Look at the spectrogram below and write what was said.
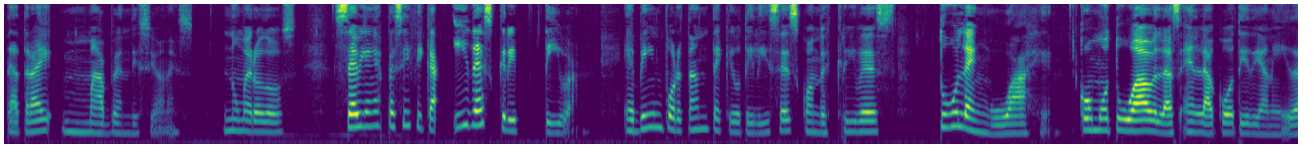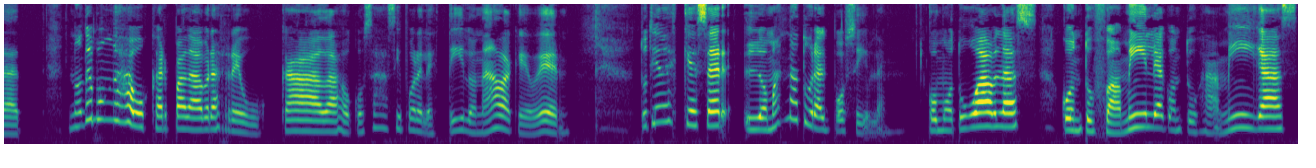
te atrae más bendiciones. Número dos, sé bien específica y descriptiva. Es bien importante que utilices cuando escribes tu lenguaje, como tú hablas en la cotidianidad. No te pongas a buscar palabras rebuscadas o cosas así por el estilo, nada que ver. Tú tienes que ser lo más natural posible, como tú hablas con tu familia, con tus amigas,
